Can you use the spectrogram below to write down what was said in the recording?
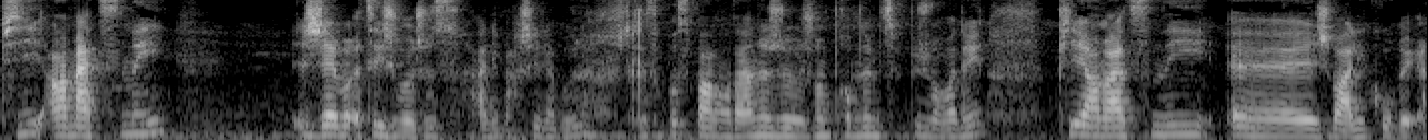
Puis en matinée, j'aime. Tu sais, je vais juste aller marcher là-bas. Là. Je ne pas super longtemps. Je, je, vais me promener un petit peu puis je vais revenir. Puis en matinée, euh, je vais aller courir.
